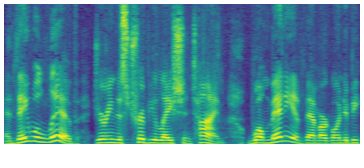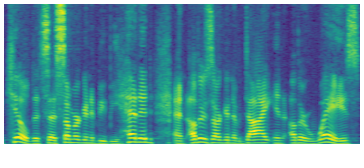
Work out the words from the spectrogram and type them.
and they will live during this tribulation time. Well, many of them are going to be killed. It says some are going to be beheaded, and others are going to die in other ways.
